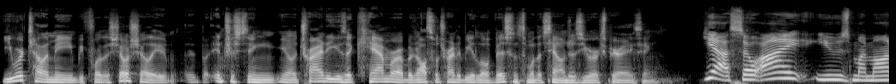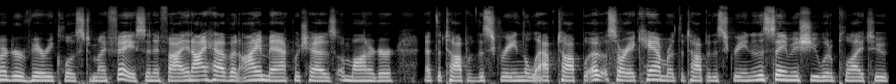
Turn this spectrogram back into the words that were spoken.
you were telling me before the show, Shelly, but interesting, you know, trying to use a camera, but also trying to be a little visual. Some of the challenges you were experiencing. Yeah, so I use my monitor very close to my face, and if I and I have an iMac which has a monitor at the top of the screen, the laptop, uh, sorry, a camera at the top of the screen, and the same issue would apply to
